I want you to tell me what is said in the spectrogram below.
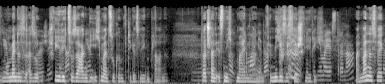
Im Moment ist es also schwierig zu sagen, wie ich mein zukünftiges Leben plane. Deutschland ist nicht mein Land. Für mich ist es hier schwierig. Mein Mann ist weg,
